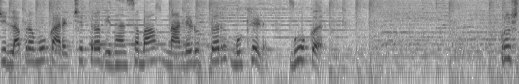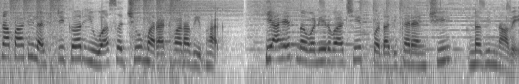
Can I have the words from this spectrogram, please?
जिल्हाप्रमुख कार्यक्षेत्र विधानसभा नांदेड उत्तर मुखेड भोकर. कृष्णा पाटील अष्टीकर युवा सचिव मराठवाडा विभाग. ही आहेत नवनिर्वाचित पदाधिकाऱ्यांची नवीन नावे.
